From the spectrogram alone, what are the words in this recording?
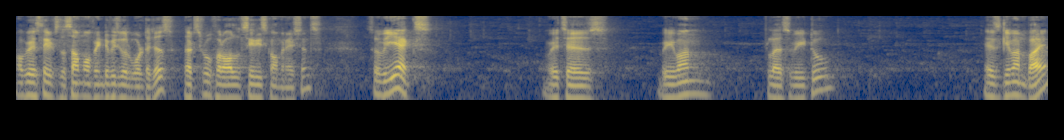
obviously it's the sum of individual voltages. That's true for all series combinations. So, Vx which is V1 plus V2 is given by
